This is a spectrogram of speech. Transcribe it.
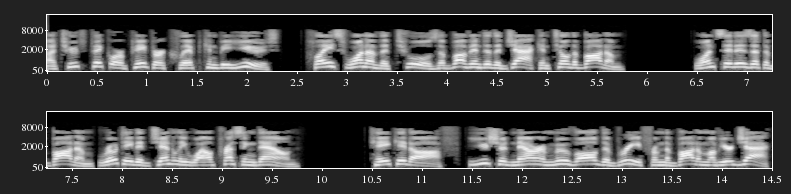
A toothpick or paper clip can be used. Place one of the tools above into the jack until the bottom. Once it is at the bottom, rotate it gently while pressing down. Take it off. You should now remove all debris from the bottom of your jack.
